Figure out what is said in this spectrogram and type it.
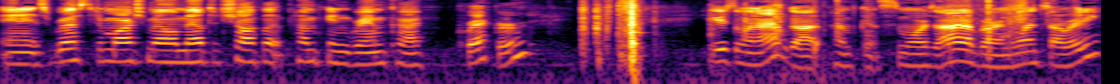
And it's roasted marshmallow, melted chocolate, pumpkin graham cracker. Here's the one I've got, pumpkin s'mores. I burned once already.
